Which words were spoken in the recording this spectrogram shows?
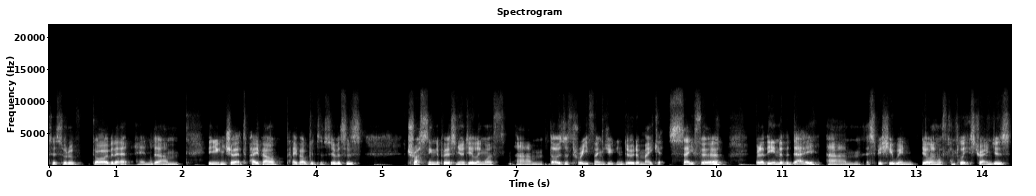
to sort of go over that. And um, then you can show that to PayPal, PayPal goods and services trusting the person you're dealing with. Um, those are three things you can do to make it safer. But at the end of the day, um, especially when dealing with complete strangers,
